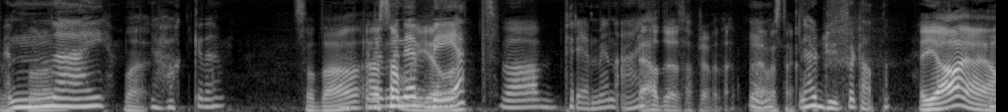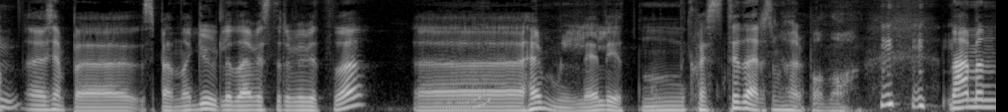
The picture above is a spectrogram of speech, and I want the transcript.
vet på- Nei, Nei. jeg har ikke det. Så da er det. Men jeg vet hva premien er. Ja, du har hva premien er. Mm. Det har du fortalt meg. Ja, ja, ja. Mm. Eh, Kjempespennende. Google det hvis dere vil vite det. Eh, hemmelig liten quest til dere som hører på nå. Nei, men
